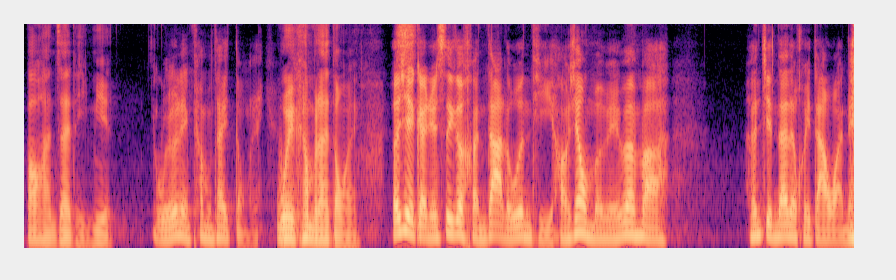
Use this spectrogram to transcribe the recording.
包含在里面。我有点看不太懂哎，我也看不太懂哎，而且感觉是一个很大的问题，好像我们没办法。”很简单的回答完呢，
